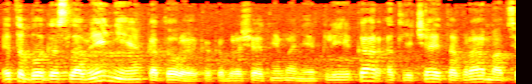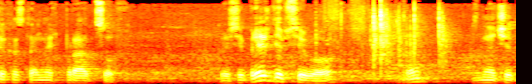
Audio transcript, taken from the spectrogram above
Это благословение, которое, как обращает внимание Клиекар, отличает Авраама от всех остальных праотцов. То есть и прежде всего, да, значит,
